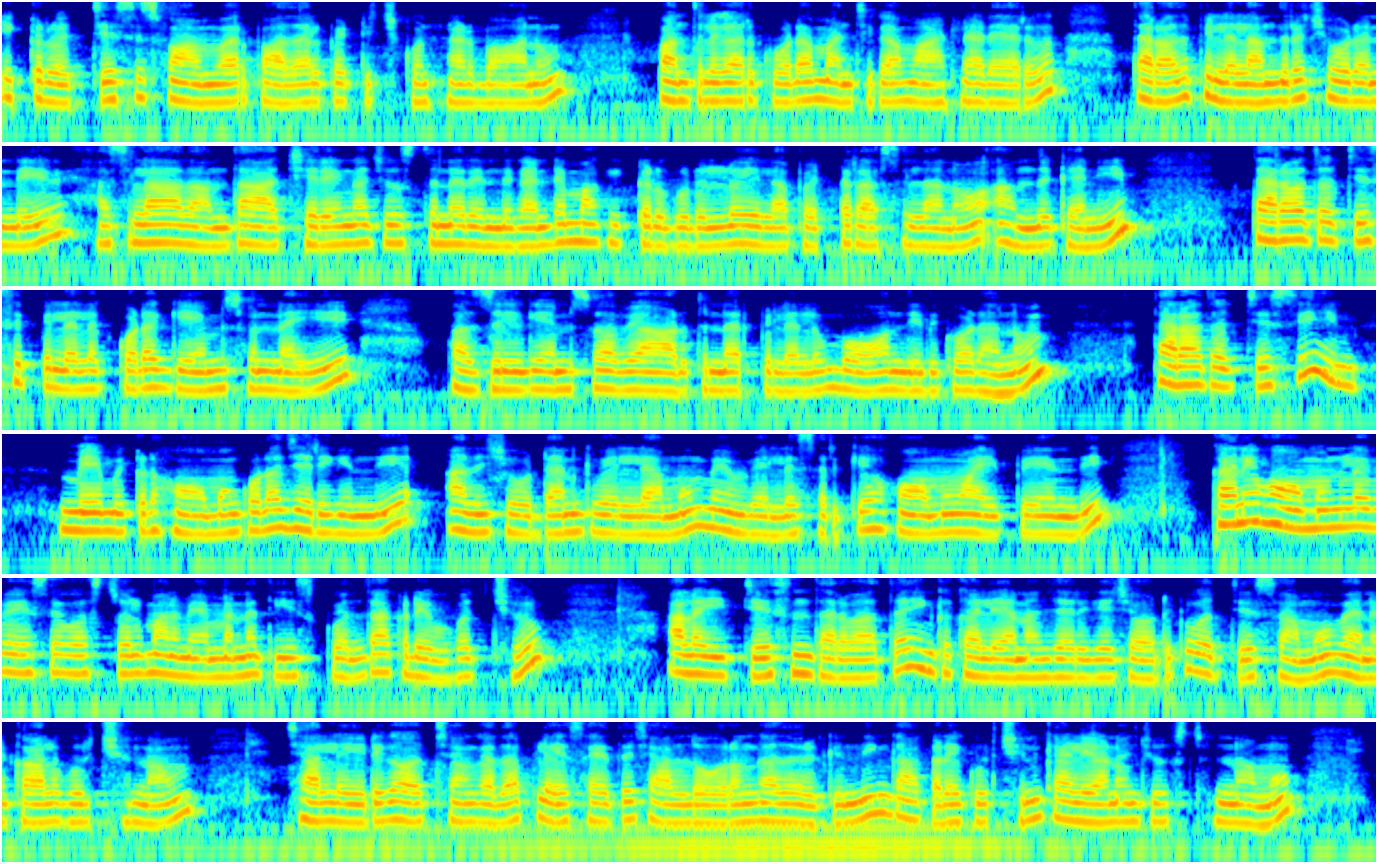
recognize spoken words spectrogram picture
ఇక్కడ వచ్చేసి స్వామివారి పాదాలు పెట్టించుకుంటున్నాడు బాను పంతులు గారు కూడా మంచిగా మాట్లాడారు. తర్వాత పిల్లలందరూ చూడండి. అసలు అదంతా ఆశ్చర్యంగా చూస్తున్నారు. ఎందుకంటే మాకు ఇక్కడ గుడుల్లో ఇలా పెట్టరు అసలు అందుకని. తర్వాత వచ్చేసి పిల్లలకు కూడా గేమ్స్ ఉన్నాయి. పజిల్ గేమ్స్ అవి ఆడుతున్నారు పిల్లలు. బాగుంది ఇది కూడాను. తర్వాత వచ్చేసి మేము ఇక్కడ హోమం కూడా జరిగింది. అది చూడడానికి వెళ్ళాము. మేము వెళ్ళేసరికి హోమం అయిపోయింది. కానీ హోమంలో వేసే వస్తువులు మనం ఏమన్నా తీసుకువెళ్తే అక్కడ ఇవ్వచ్చు. అలా ఇచ్చేసిన తర్వాత ఇంకా కళ్యాణం జరిగే చోటుకి వచ్చేసాము. వెనకాల కూర్చున్నాం. చాలా లేటుగా వచ్చాం కదా. ప్లేస్ అయితే చాలా దూరంగా దొరికింది. ఇంకా అక్కడే కూర్చుని కళ్యాణం చూస్తున్నాము.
